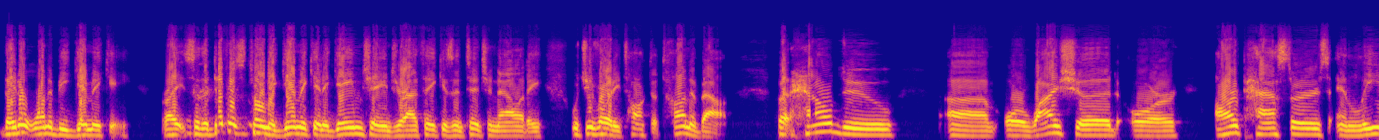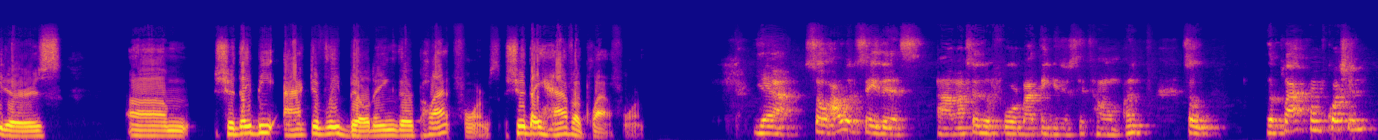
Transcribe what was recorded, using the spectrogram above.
they don't want to be gimmicky right? So the difference between a gimmick and a game changer, I think, is intentionality, which you've already talked a ton about. But how do, um, or why should, or our pastors and leaders, um, should they be actively building their platforms? Should they have a platform? Yeah, so I would say this. Um, I've said it before, but I think it just hits home. So the platform question,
